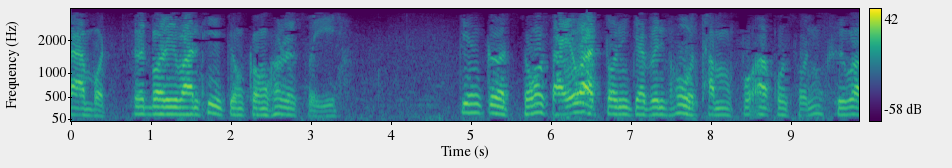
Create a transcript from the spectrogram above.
ดาบทเกิดบริวารที่จงกรมของฤาษีจึงเกิดสงสัยว่าตนจะเป็นผู้ทำปุอกุศลคือว่า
